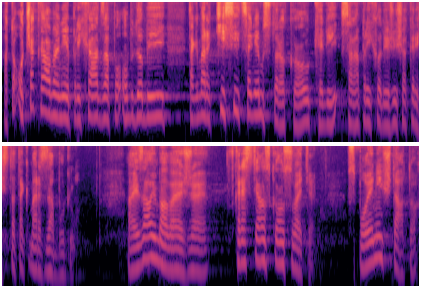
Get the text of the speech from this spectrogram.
A to očakávanie prichádza po období takmer 1700 rokov, kedy sa na príchod Ježiša Krista takmer zabudlo. A je zaujímavé, že v kresťanskom svete, v Spojených štátoch,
